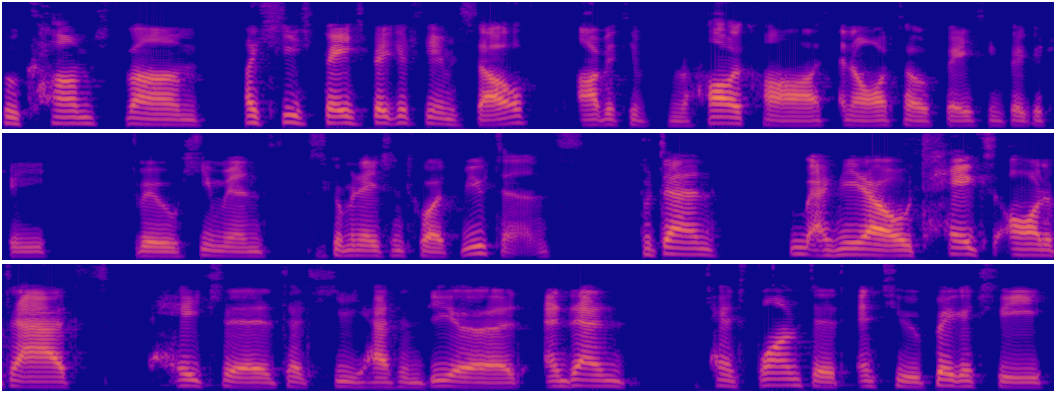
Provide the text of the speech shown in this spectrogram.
who comes from like he's faced bigotry himself, obviously from the Holocaust, and also facing bigotry through humans' discrimination towards mutants. But then Magneto takes all of that hatred that he has endured and then transforms it into bigotry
